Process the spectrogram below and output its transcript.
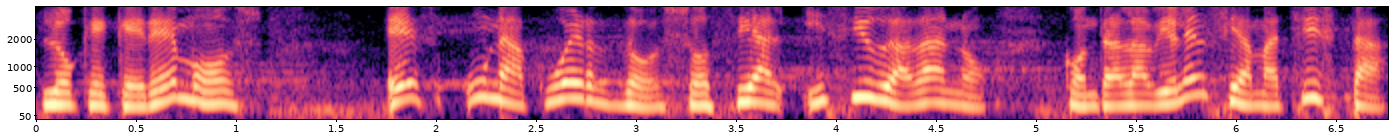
Lo que queremos es un acuerdo social y ciudadano contra la violencia machista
